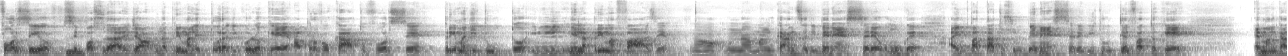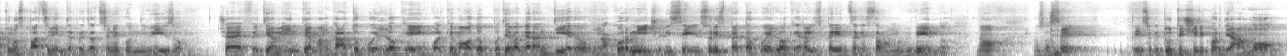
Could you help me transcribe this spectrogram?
Forse io, se mm. posso dare già una prima lettura di quello che ha provocato, forse prima di tutto, in, nella prima fase, no, una mancanza di benessere o comunque ha impattato sul benessere di tutti, è il fatto che è mancato uno spazio di interpretazione condiviso, cioè effettivamente è mancato quello che in qualche modo poteva garantire una cornice di senso rispetto a quello che era l'esperienza che stavamo vivendo, no? Non so se penso che tutti ci ricordiamo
